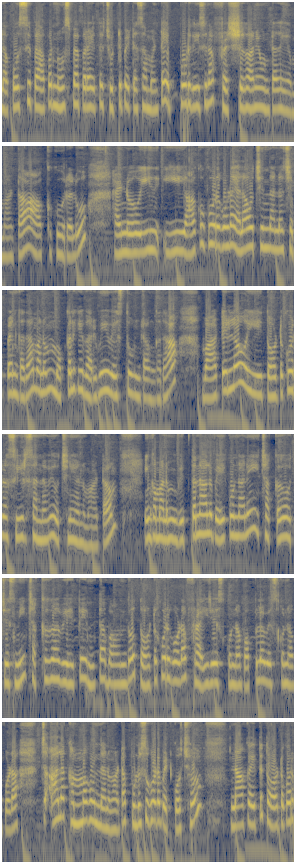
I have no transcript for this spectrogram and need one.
ఇలా కోసి పేపర్ న్యూస్ పేపర్ అయితే చుట్టి పెట్టేసామంటే ఎప్పుడు తీసినా ఫ్రెష్గానే ఉంటుంది అన్నమాట ఆకుకూరలు. అండ్ ఈ ఈ ఆకుకూర కూడా ఎలా వచ్చిందన్న చెప్పాను కదా మనం మొక్కలకి వరిమి వేస్తూ ఉంటాం కదా వాటిల్లో ఈ తోటకూర సీడ్స్ అన్నవి వచ్చినాయి అనమాట ఇంకా మనం విత్తన విత్తనాలు వేయకుండానే చక్కగా వచ్చేసినాయి. చక్కగా వేస్తే ఎంత బాగుందో. తోటకూర కూడా ఫ్రై చేసుకున్న పప్పులో వేసుకున్నా కూడా చాలా కమ్మగా ఉందనమాట పులుసు కూడా పెట్టుకోవచ్చు. నాకైతే తోటకూర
